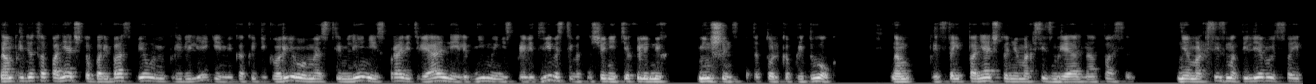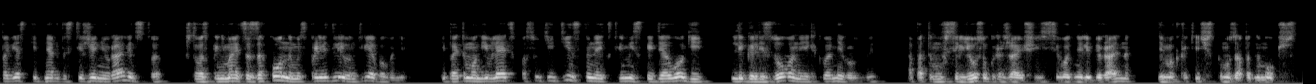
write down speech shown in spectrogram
Нам придется понять, что борьба с белыми привилегиями, как и декларируемое стремление исправить реальные или мнимые несправедливости в отношении тех или иных меньшинств, это только предлог. Нам предстоит понять, что неомарксизм реально опасен. Неомарксизм апеллирует в своей повестке дня к достижению равенства, что воспринимается законным и справедливым требованием. И поэтому он является, по сути, единственной экстремистской идеологией, легализованной и рекламируемой, а потому всерьез угрожающей сегодня либерально-демократическому западному обществу.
